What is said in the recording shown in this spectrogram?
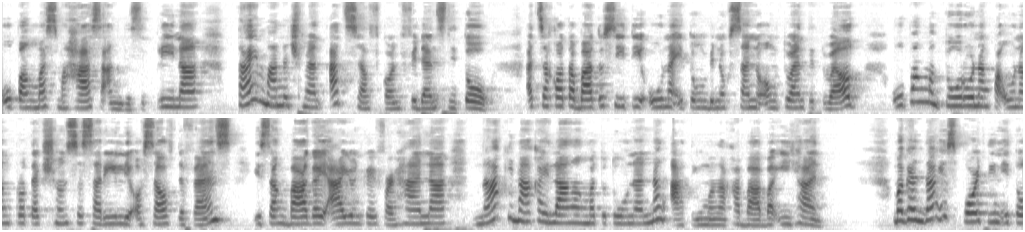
upang mas mahasa ang disiplina, time management at self-confidence nito. At sa Cotabato City, una itong binuksan noong 2012 upang magturo ng paunang proteksyon sa sarili o self-defense, isang bagay ayon kay Farhana na kinakailangang matutunan ng ating mga kababaihan. Magandang sport din ito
